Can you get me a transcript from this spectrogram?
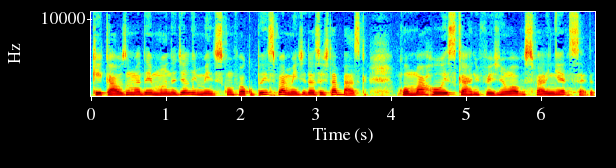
que causa uma demanda de alimentos com foco principalmente da cesta básica, como arroz, carne, feijão, ovos, farinha, etc.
